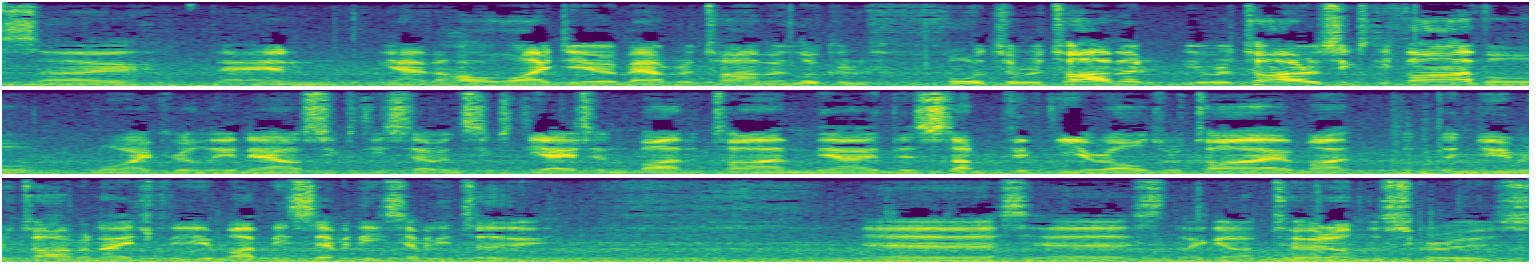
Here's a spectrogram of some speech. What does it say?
So, and you know, the whole idea about retirement, looking forward to retirement, you retire at 65, or more accurately now, 67, 68, and by the time you know the sub 50 year olds retire, might the new retirement age for you might be 70, 72. Yes, yes, they're going to turn on the screws.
